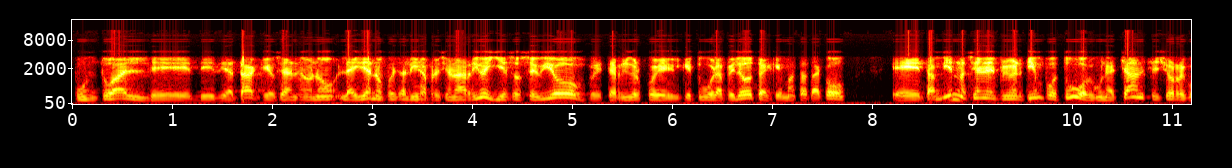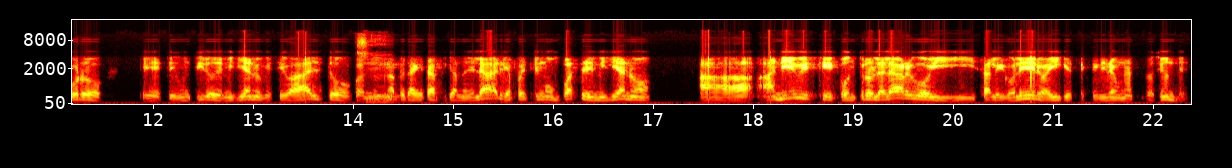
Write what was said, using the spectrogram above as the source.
puntual de, de, ataque, o sea, no, no, la idea no fue salir a presionar a River y eso se vio, este River fue el que tuvo la pelota, el que más atacó. Eh, también Nacional en el primer tiempo tuvo alguna chance, yo recuerdo este, un tiro de Emiliano que se va alto cuando una pelota que está picando en el área, después tengo un pase de Emiliano a, a Neves que controla largo y, sale el golero ahí que se genera una situación de,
